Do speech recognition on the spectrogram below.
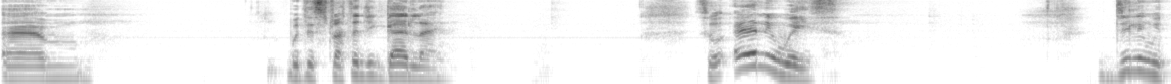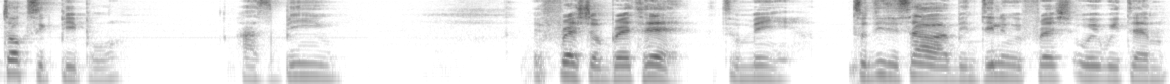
um with a strategic guideline. So, anyways, dealing with toxic people has been a fresh of breath air to me. So this is how I've been dealing with fresh with, with um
